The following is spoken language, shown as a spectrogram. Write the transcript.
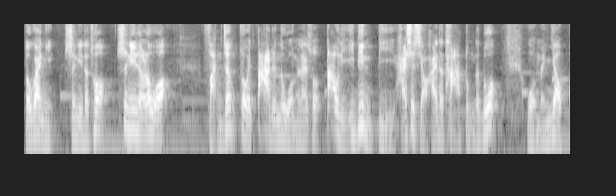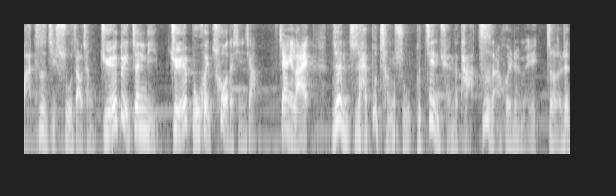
都怪你，是你的错，是你惹了我。反正作为大人的我们来说，道理一定比还是小孩的他懂得多。我们要把自己塑造成绝对真理、绝不会错的形象。这样一来，认知还不成熟、不健全的他，自然会认为责任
